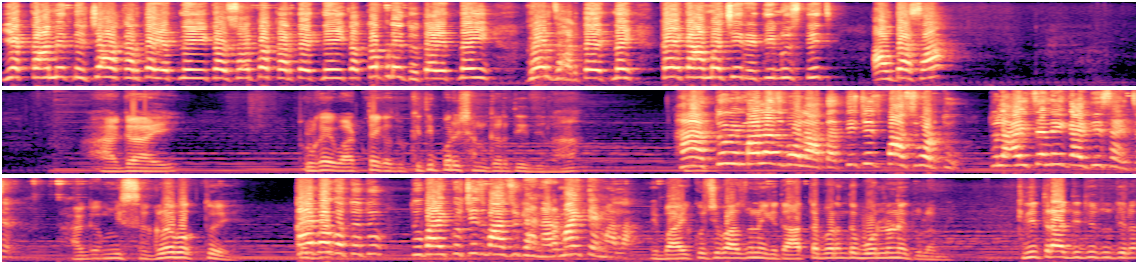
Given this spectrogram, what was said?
एक काम येत नाही चहा करता येत नाही का स्वयंपाक करता येत नाही का कपडे धुता येत नाही घर झाडता येत नाही काय कामाची रेती नुसतीच? अवदासा? अगं आई तुला काही वाटतंय का तू? किती परेशान करते तिला हा? हा तुम्ही मलाच बोला आता. तिचीच पासवर्ड तू. तुला आईचं नाही काय दिसायचं? अगं मी सगळं बघतोय. काय बघतो तू? तू बायकोचीच बाजू घेणार माहितीये मला. मी बायकोची बाजू नाही घेत. आतापर्यंत बोललो नाही तुला मी. किती त्रास देते तू तिला?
